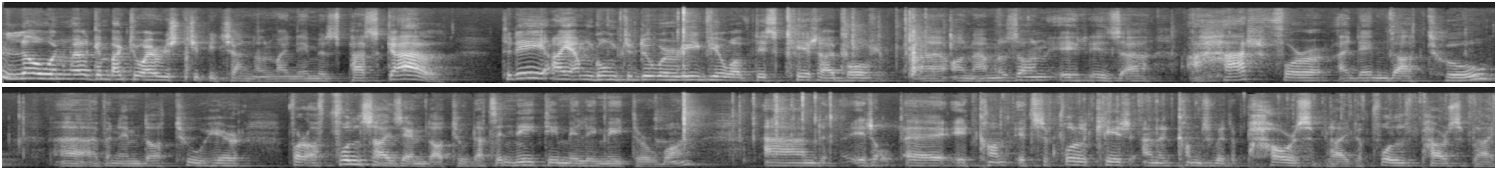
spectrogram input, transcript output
Hello and welcome back to Irish Chippy channel. My name is Pascal. Today I am going to do a review of this kit I bought uh, on Amazon. It is a, a hat for an M.2. Uh, I have an M.2 here for a full-size M.2. That's an 80 millimeter one and it, uh, it com it's a full kit and it comes with a power supply, the full power supply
